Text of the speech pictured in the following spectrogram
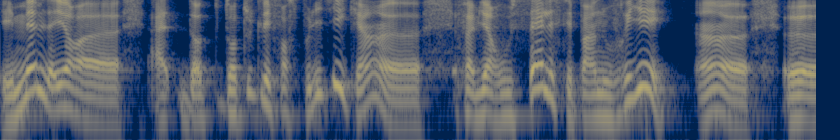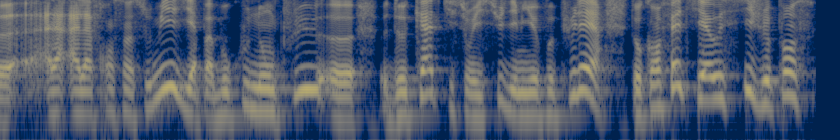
et même d'ailleurs dans, toutes les forces politiques. Hein, Fabien Roussel, c'est pas un ouvrier. Hein, à, la, France insoumise, il n'y a pas beaucoup non plus de cadres qui sont issus des milieux populaires. Donc en fait, il y a aussi, je pense,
